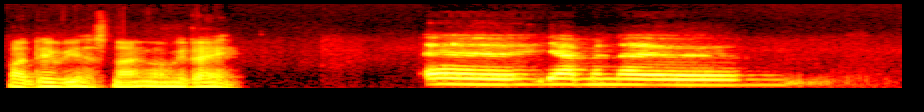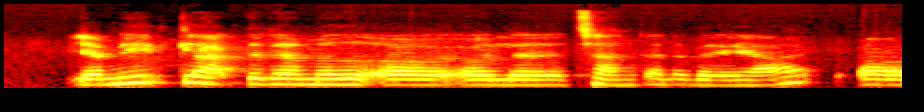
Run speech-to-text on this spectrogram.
fra det, vi har snakket om i dag? Øh, jamen, øh, jamen helt klart det der med at, at lade tankerne være, og,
